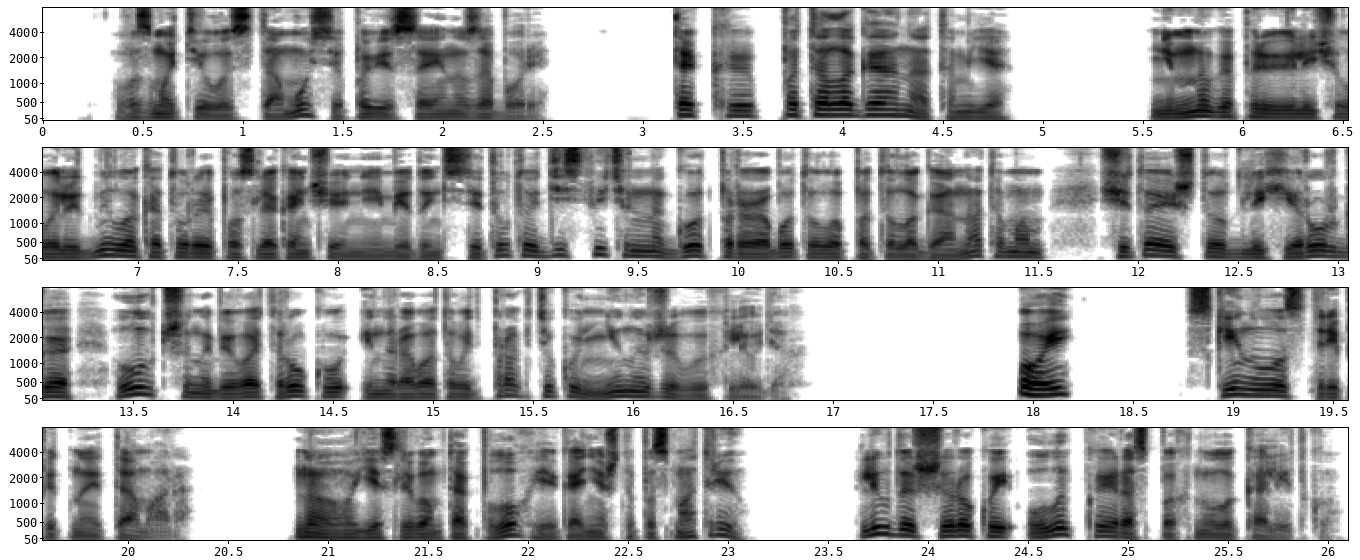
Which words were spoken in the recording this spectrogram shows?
— возмутилась Тамуся, повисая на заборе. «Так э, патологоанатом я», Немного преувеличила Людмила, которая после окончания мединститута действительно год проработала патологоанатомом, считая, что для хирурга лучше набивать руку и нарабатывать практику не на живых людях. «Ой!» — скинулась трепетная Тамара. «Но если вам так плохо, я, конечно, посмотрю». Люда с широкой улыбкой распахнула калитку.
